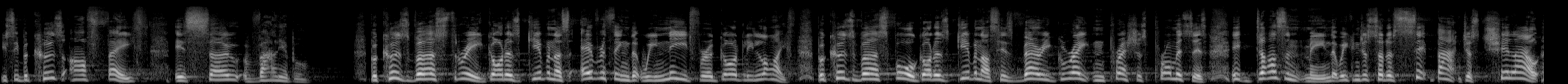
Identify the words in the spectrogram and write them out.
You see, because our faith is so valuable, because verse 3, God has given us everything that we need for a godly life. Because verse 4, God has given us his very great and precious promises. It doesn't mean that we can just sort of sit back, just chill out,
